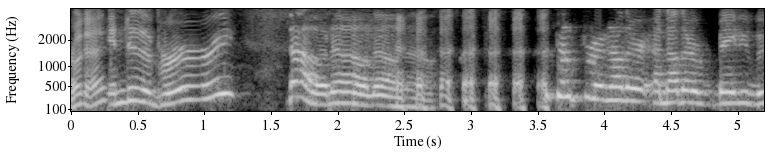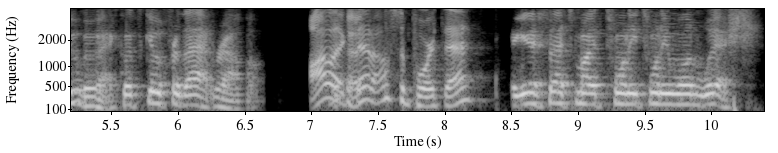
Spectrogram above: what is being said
okay. Into the brewery? No, no, no, no. let's go for another another baby booback. Let's go for that route. I like Okay. that. I'll support that. I guess that's my 2021 wish.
